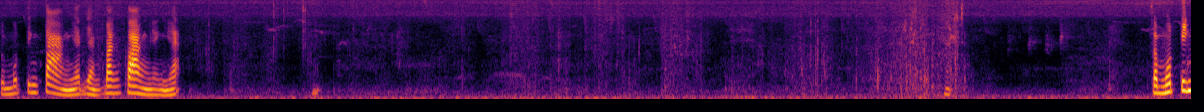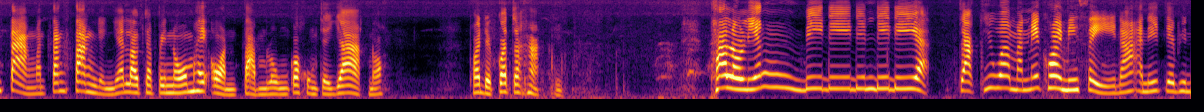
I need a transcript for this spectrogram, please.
สมมติติ้งต่างเนี่ยอย่างตั้งๆ อย่างเงี้ยสมมติติ้งต่างมันตั้งๆอย่างเงี้ยเราจะไปโน้มให้อ่อนต่ำลงก็คงจะยากเนาะเพราะเดี๋ยวก็จะหักอีก เราเลี้ยงดีๆดินดีๆอะ จากที่ว่ามันไม่ค่อยมีสีนะ อันนี้เจพิน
